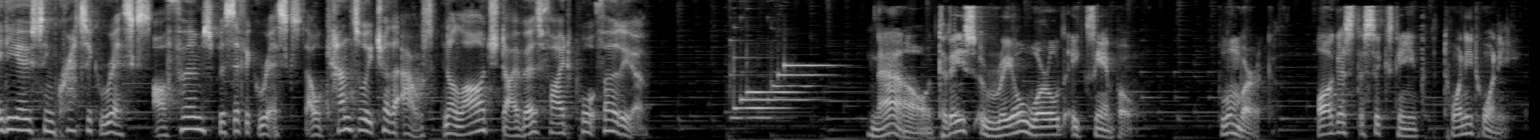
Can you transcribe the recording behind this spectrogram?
Idiosyncratic risks are firm specific risks that will cancel each other out in a large diversified portfolio. Now, today's real world example Bloomberg, August 16th, 2020.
